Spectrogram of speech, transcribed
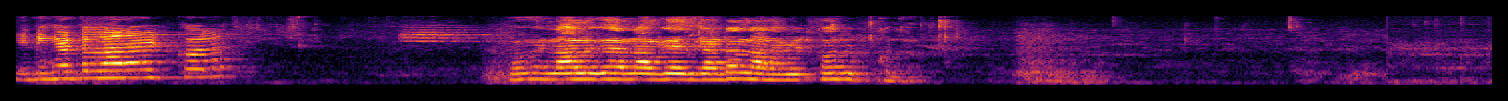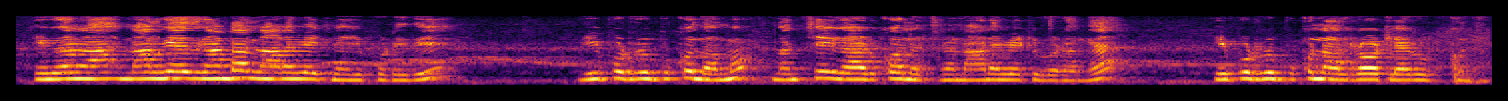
ఎన్ని గంటలు నానబెట్టుకోవాలి? ఒక నాలుగు నాలుగైదు గంటలు నానబెట్టుకొని రుబ్బుకుందాం. ఇక నాలుగైదు గంటలు నానబెట్టినాయి ఇప్పుడు ఇది. ఇప్పుడు రుబ్బుకుందాము. మంచిగా ఆడుకొని వచ్చిన నానబెట్టి కూడా ఇప్పుడు రుబ్బుకున్నాను రోట్లే రుబ్బుకుందాం.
